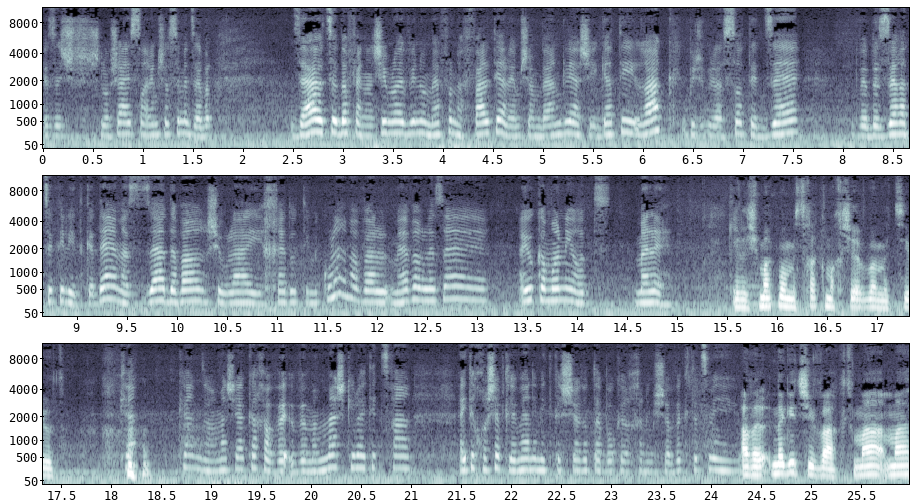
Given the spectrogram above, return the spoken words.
איזה שלושה ישראלים שעושים את זה, אבל זה היה יוצא דופן, אנשים לא הבינו מאיפה נפלתי עליהם שם באנגליה, שהגעתי רק בשביל לעשות את זה, ובזה רציתי להתקדם, אז זה הדבר שאולי ייחד אותי מכולם, אבל מעבר לזה, היו כמוני עוד מלא. זה. נשמע כמו משחק מחשב במציאות. כן, כן, זה ממש היה ככה, וממש כאילו הייתי צריכה... הייתי חושבת למי אני מתקשרת הבוקר, איך אני משווקת את עצמי. אבל נגיד שיווקת, מה, מה,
